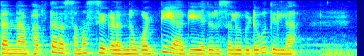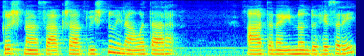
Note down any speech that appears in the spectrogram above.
ತನ್ನ ಭಕ್ತರ ಸಮಸ್ಯೆಗಳನ್ನು ಒಂಟಿಯಾಗಿ ಎದುರಿಸಲು ಬಿಡುವುದಿಲ್ಲ. ಕೃಷ್ಣ ಸಾಕ್ಷಾತ್ ವಿಷ್ಣುವಿನ ಅವತಾರ. ಆತನ ಇನ್ನೊಂದು ಹೆಸರೇ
